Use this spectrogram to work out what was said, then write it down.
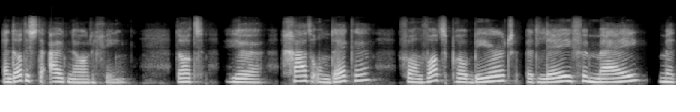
En dat is de uitnodiging. Dat je gaat ontdekken van wat probeert het leven mij met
